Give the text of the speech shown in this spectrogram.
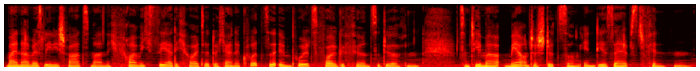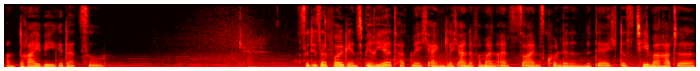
Mein Name ist Leni Schwarzmann. Ich freue mich sehr, dich heute durch eine kurze Impulsfolge führen zu dürfen zum Thema mehr Unterstützung in dir selbst finden und drei Wege dazu. Zu dieser Folge inspiriert hat mich eigentlich eine von meinen 1 zu 1 Kundinnen, mit der ich das Thema hatte,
